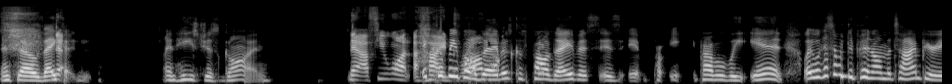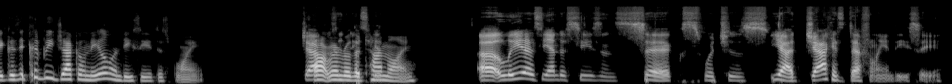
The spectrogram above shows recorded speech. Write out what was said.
And so they, now, and he's just gone. Now, if you want a it high could be drama, Paul Davis because Paul Davis is it, probably in. Well, I guess it would depend on the time period because it could be Jack O'Neill in DC at this point. Jack I don't remember the timeline. Uh, Leah is the end of season six, which is yeah. Jack is definitely in DC.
